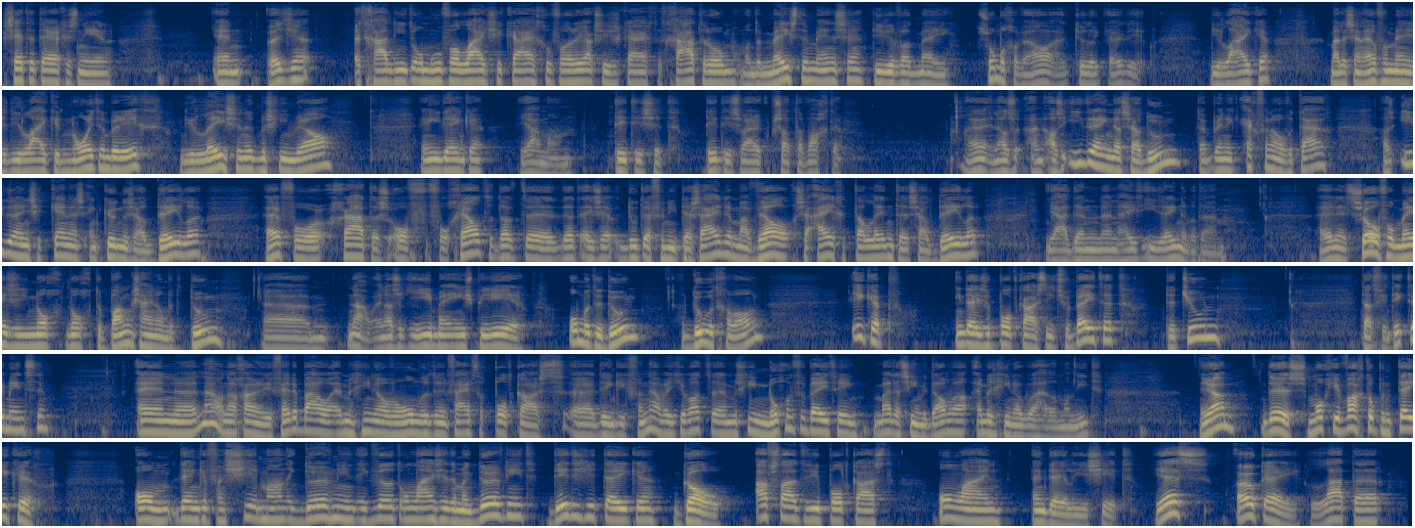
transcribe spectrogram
Zet het ergens neer. En weet je, het gaat niet om hoeveel likes je krijgt, hoeveel reacties je krijgt. Het gaat erom, want de meeste mensen die er wat mee, sommigen wel natuurlijk, die, die liken. Maar er zijn heel veel mensen die liken nooit een bericht. Die lezen het misschien wel. En die denken, ja man, dit is het. Dit is waar ik op zat te wachten. En als, en als iedereen dat zou doen, daar ben ik echt van overtuigd. Als iedereen zijn kennis en kunde zou delen, voor gratis of voor geld, dat, uh, dat is, doet even niet terzijde, maar wel zijn eigen talenten zou delen, ja, dan, dan heeft iedereen er wat aan. er zijn zoveel mensen die nog, nog te bang zijn om het te doen. Ehm, nou, en als ik je hiermee inspireer om het te doen, doe het gewoon. Ik heb in deze podcast iets verbeterd. De tune. Dat vind ik tenminste. En uh, nou, nou gaan we weer verder bouwen. En misschien over 150 podcasts uh, denk ik van, nou weet je wat, uh, misschien nog een verbetering. Maar dat zien we dan wel. En misschien ook wel helemaal niet. Ja, dus mocht je wachten op een teken om denken van, shit man, ik durf niet. Ik wil het online zetten, maar ik durf niet. Dit is je teken. Go. Afsluiten die podcast online en delen je shit. Yes? Oké, later.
